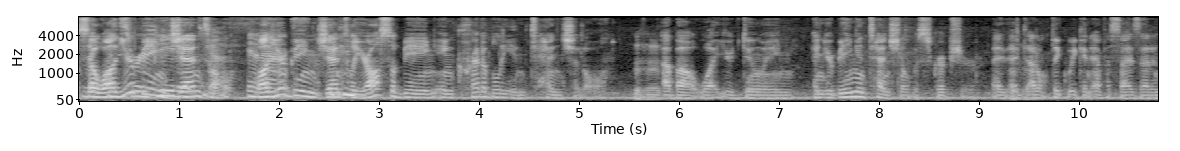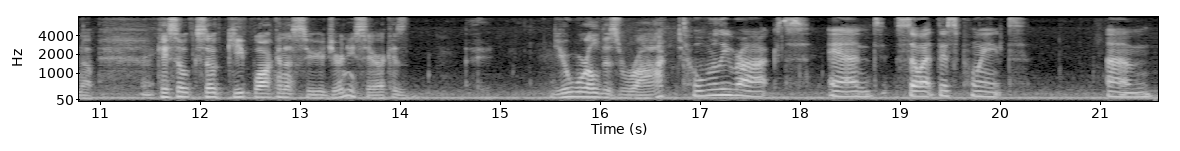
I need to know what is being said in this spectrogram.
So while you're being gentle, yes, in while you're being gentle, you're also being incredibly intentional Mm-hmm. about what you're doing, and you're being intentional with Scripture. I, I, I don't think we can emphasize that enough. Okay, so so keep walking us through your journey, Sarah, because your world is rocked. totally rocked. And so at this point, um,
